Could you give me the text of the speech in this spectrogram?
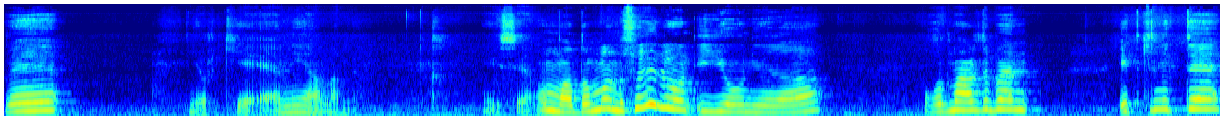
Ve yok ki niye alamıyorum. Neyse ama adamlar nasıl öyle on- iyi oynuyor ya. Normalde ben etkinlikte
